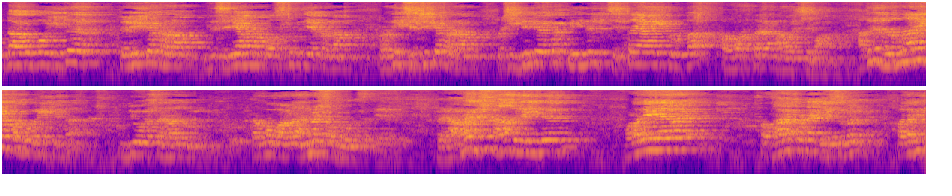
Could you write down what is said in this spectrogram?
ഉണ്ടാകുമ്പോൾ ഇത് തെളിയിക്കപ്പെടണം ഇത് ശരിയാവണം പ്രോസിക്യൂട്ട് ചെയ്യപ്പെടണം. പ്രതി ശിക്ഷിക്കപ്പെടണം പക്ഷെ ഇതിന്റെയൊക്കെ പിന്നിൽ ചിട്ടയായിട്ടുള്ള പ്രവർത്തനം ആവശ്യമാണ്. അതിന് നിർണായക പങ്ക് വഹിക്കുന്ന ഉദ്യോഗസ്ഥനാണ് കർമ്മമാണ് അന്വേഷണ ഉദ്യോഗസ്ഥന്റെ രാധാകൃഷ്ണൻ ആ നിലയിൽ വളരെയേറെ പ്രധാനപ്പെട്ട കേസുകൾ പലവിധ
